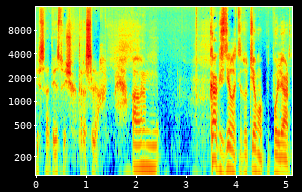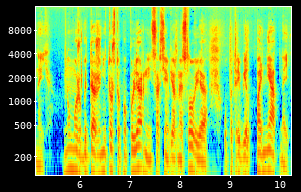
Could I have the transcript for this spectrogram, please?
и в соответствующих отраслях. Как сделать эту тему популярной? ну, может быть, даже не то, что популярный, не совсем верное слово я употребил, понятный.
